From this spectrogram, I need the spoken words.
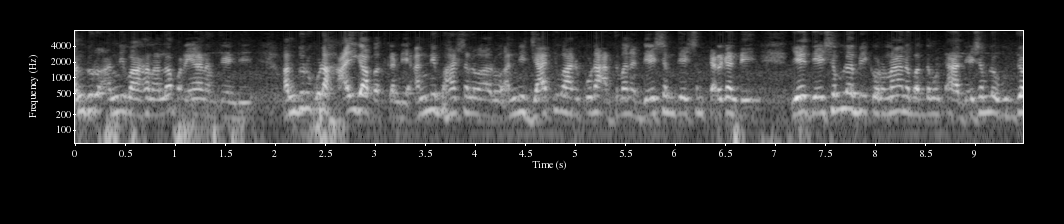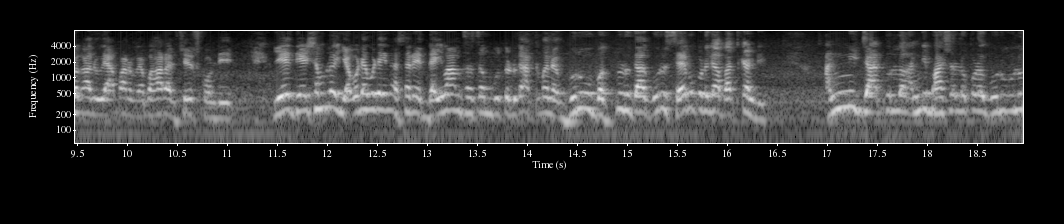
అందరూ అన్ని వాహనాల్లో ప్రయాణం చేయండి. అందరూ కూడా హాయిగా బతకండి. అన్ని భాషల వారు అన్ని జాతి వారు కూడా అర్థమైన దేశం దేశం తిరగండి ఏ దేశంలో మీకు రుణానుబద్ధం ఉంటే ఆ దేశంలో ఉద్యోగాలు వ్యాపార వ్యవహారాలు చేసుకోండి. ఏ దేశంలో ఎవడెవడైనా సరే దైవాంశ సంభూతుడుగా అర్థమైన గురువు భక్తుడుగా గురు సేవకుడుగా బతకండి. అన్ని జాతుల్లో అన్ని భాషల్లో కూడా గురువులు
